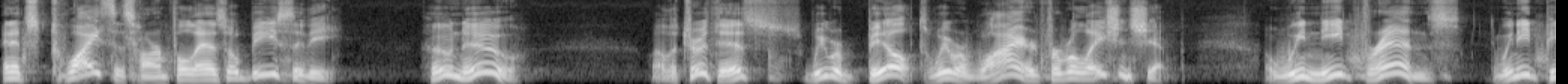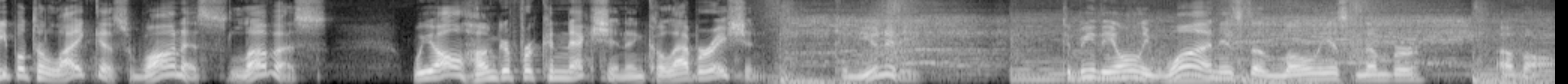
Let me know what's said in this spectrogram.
and it's twice as harmful as obesity. Who knew? Well, the truth is, we were built, we were wired for relationship. We need friends. We need people to like us, want us, love us. We all hunger for connection and collaboration, community. To be the only one is the loneliest number of all.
